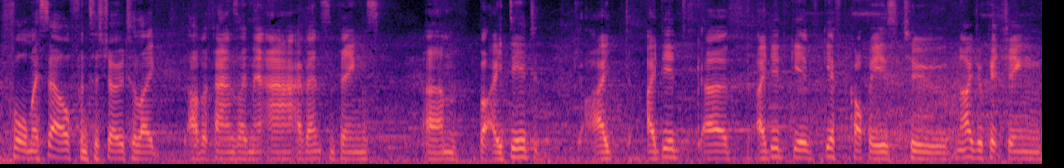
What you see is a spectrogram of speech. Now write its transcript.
for myself and to show to like other fans I met at events and things. Um, but I did, I, I did, uh, I did give gift copies to Nigel Kitching,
